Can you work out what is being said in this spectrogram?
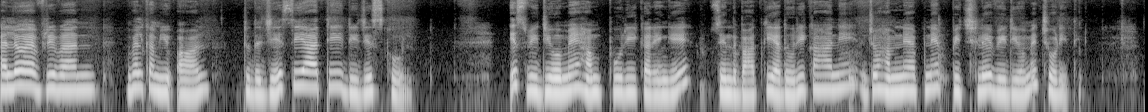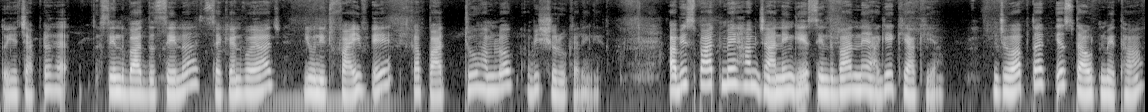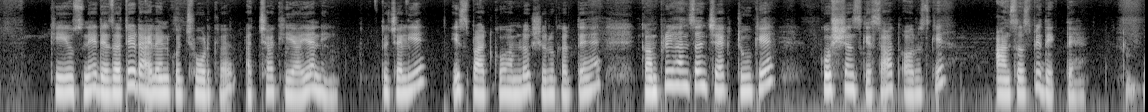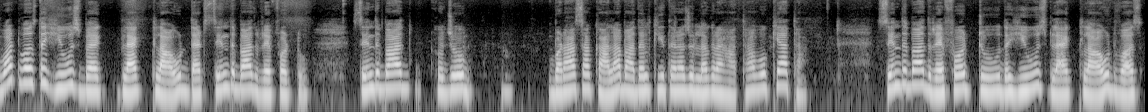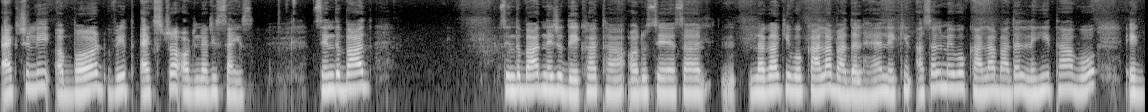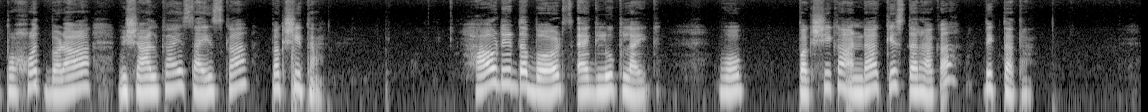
Hello everyone, welcome you all to the JCRT DG School. इस video में हम पूरी करेंगे सिंदबाद की अधूरी कहानी जो हमने अपने पिछले वीडियो में छोड़ी थी। तो ये चैप्टर है Sindbad the sailor second voyage unit five A का पार्ट टू हम लोग अभी शुरू करेंगे। अब इस पार्ट में हम जानेंगे सिंदबाद ने आगे क्या किया। जो अब तक इस डाउट में था कि उसने डेजर्टेड आइलैंड को छोड़कर अच्छा किया या नहीं। तो चलिए, इस पार्ट को हम लोग शुरू करते हैं। कंप्रीहेंशन चेक टू के क्वेश्चंस के साथ और उसके आंसर्स भी देखते हैं। What was the huge black cloud that Sindbad refer to Sindbad को जो बड़ा सा काला बादल की तरह जो लग रहा था, वो क्या था? Sindbad referred to the huge black cloud was actually a bird with extraordinary size. Sindbad Sindbad ने जो देखा था और उसे ऐसा लगा कि वो काला बादल है, लेकिन असल में वो काला बादल नहीं था, वो एक बहुत बड़ा विशालकाय साइज़ का पक्षी था how did the bird's egg look like वो पक्षी का अंडा किस तरह का दिखता था।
